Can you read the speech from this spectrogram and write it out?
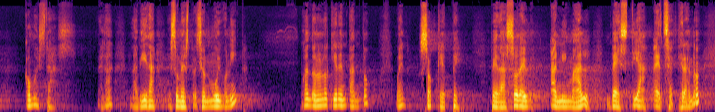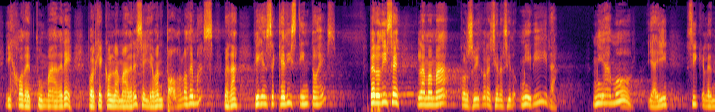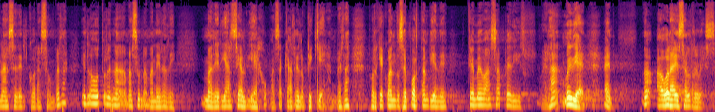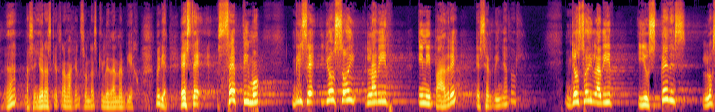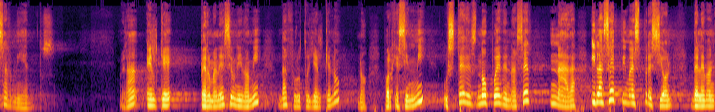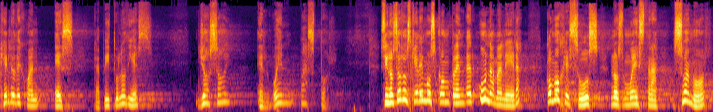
¿cómo estás? ¿Verdad? La vida es una expresión muy bonita. Cuando no lo quieren tanto, bueno, soquete, pedazo de animal, bestia, etcétera, ¿no? Hijo de tu madre, porque con la madre se llevan todos los demás, ¿verdad? Fíjense qué distinto es. Pero dice la mamá con su hijo recién nacido, mi vida, mi amor. Y ahí sí que les nace del corazón, ¿verdad? Y lo otro es nada más una manera de maderiarse al viejo para sacarle lo que quieran, ¿verdad? Porque cuando se portan bien, ¿qué me vas a pedir? ¿Verdad? Muy bien. ahora es al revés, ¿verdad? Las señoras que trabajan son las que le dan al viejo. Muy bien. Este séptimo dice, yo soy la vida y mi Padre es el viñador. Yo soy la vid y ustedes los sarmientos. ¿Verdad? El que permanece unido a mí da fruto y el que no, no. Porque sin mí ustedes no pueden hacer nada. Y la séptima expresión del Evangelio de Juan es capítulo 10. Yo soy el buen pastor. Si nosotros queremos comprender una manera cómo Jesús nos muestra su amor,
